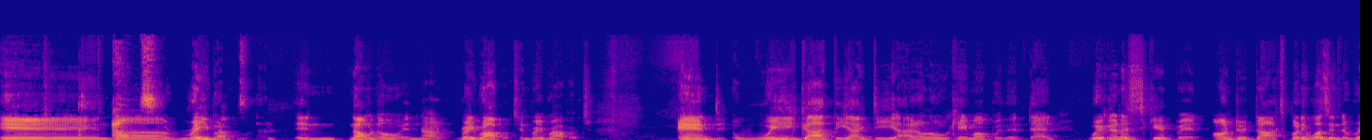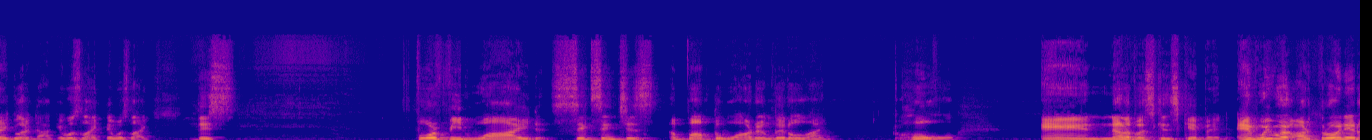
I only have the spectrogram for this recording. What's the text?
in uh, Rayburn, in no, no, in not Ray Roberts, in Ray Roberts. And we got the idea, I don't know who came up with it, that we're gonna skip it under docks, but it wasn't a regular dock. It was like there was like this four feet wide, six inches above the water, little like hole, and none of us can skip it. And we were are throwing it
